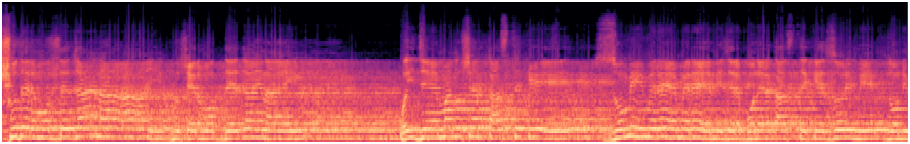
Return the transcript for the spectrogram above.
সুদের মধ্যে যায় নাই, ঘুষের মধ্যে যায় নাই ওই যে মানুষের কাছ থেকে জমি মেরে মেরে নিজের বোনের কাছ থেকে জমি জমি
